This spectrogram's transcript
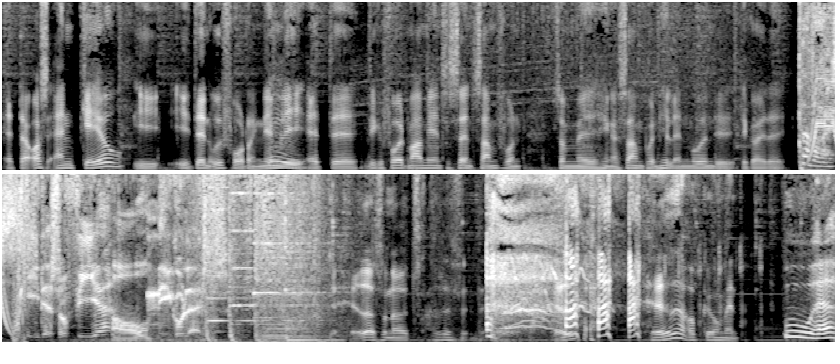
at der også er en gave i, i den udfordring, nemlig Mm. at øh, vi kan få et meget mere interessant samfund, som øh, hænger sammen på en helt anden måde, end det, det gør i dag. Ida Sofia og Nikolas. Jeg hader sådan noget 30... hader, hader opgaver, mand. Uha,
